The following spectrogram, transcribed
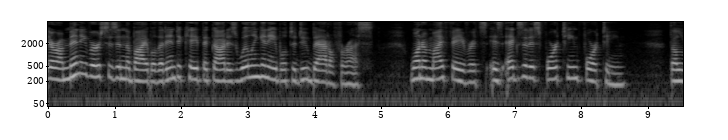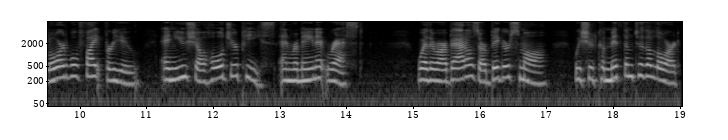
There are many verses in the Bible that indicate that God is willing and able to do battle for us. One of my favorites is Exodus 14:14. The Lord will fight for you and you shall hold your peace and remain at rest. Whether our battles are big or small, we should commit them to the Lord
